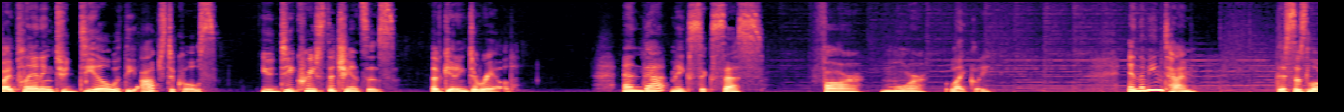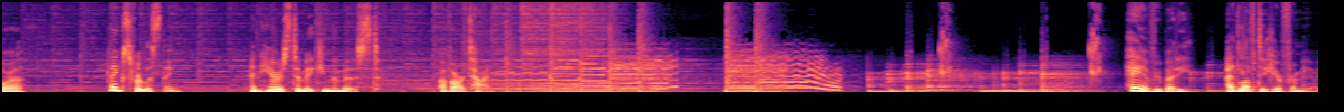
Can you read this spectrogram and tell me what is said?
By planning to deal with the obstacles, you decrease the chances of getting derailed. And that makes success far more likely. In the meantime, this is Laura. Thanks for listening. And here's to making the most of our time. Hey, everybody. I'd love to hear from you.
